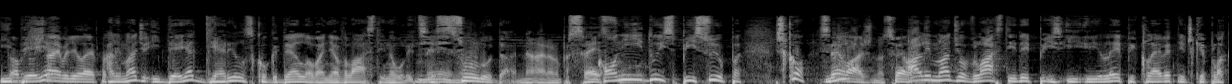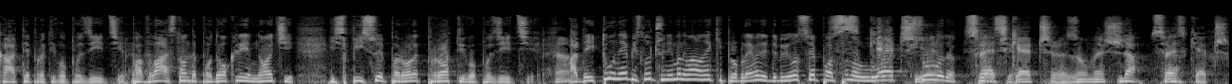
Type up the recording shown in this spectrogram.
ideja, najbolji lepak. ali mlađo, ideja gerilskog delovanja vlasti na ulici je Ne, ne. suluda. Naravno, pa sve Kao oni idu i spisuju, pa, ško, Sve mi- lažno, sve lažno. Ali mlađo vlast ide i, i, i lepi klevetničke plakate protiv opozicije. Pa vlast onda pod okriljem noći ispisuje parole protiv opozicije. A da i tu ne bi slučajno imali malo neki probleme, da bi bilo sve potpuno Skeč je. suludo. Sve je. skeč, razumeš? Da, Sve da. skeč.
